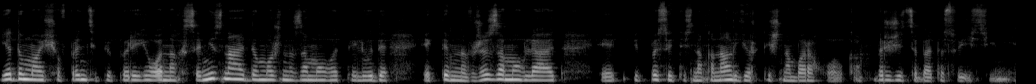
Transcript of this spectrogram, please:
Я думаю, що в принципі по регіонах самі знають, де можна замовити. Люди активно вже замовляють. І Підписуйтесь на канал Юридична Барахолка. Бережіть себе та свої сім'ї.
